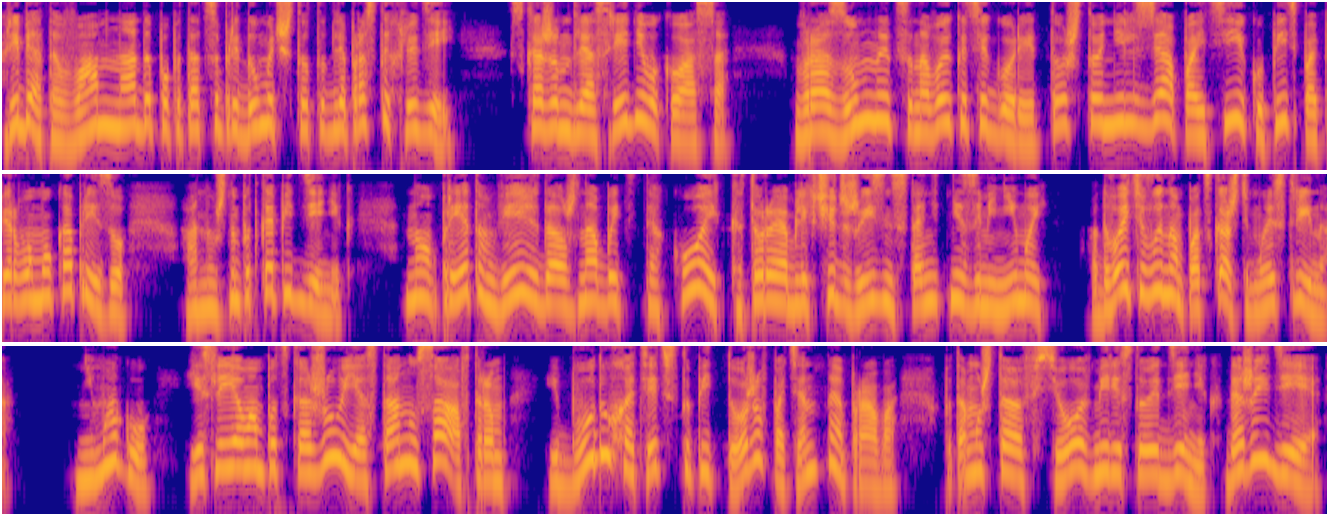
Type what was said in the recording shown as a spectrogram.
Ребята, вам надо попытаться придумать что-то для простых людей, скажем, для среднего класса. В разумной ценовой категории то, что нельзя пойти и купить по первому капризу, а нужно подкопить денег. Но при этом вещь должна быть такой, которая облегчит жизнь, станет незаменимой. А давайте вы нам подскажете, маэстрина. Не могу. Если я вам подскажу, я стану соавтором и буду хотеть вступить тоже в патентное право, потому что все в мире стоит денег, даже идея.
